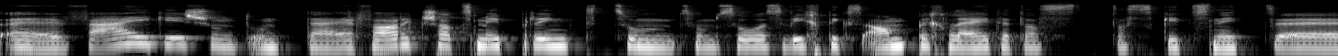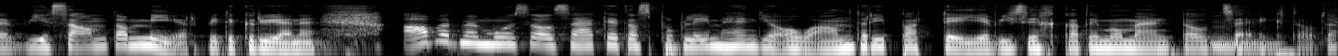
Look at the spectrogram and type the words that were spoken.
äh, fähig ist und, und den Erfahrungsschatz mitbringt, zum, zum so ein wichtiges Amt bekleiden, das, das gibt's nicht äh, wie Sand am Meer bei den Grünen. Aber man muss auch sagen, das Problem haben ja auch andere Parteien, wie sich gerade im Moment auch mhm. zeigt, oder?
